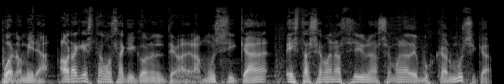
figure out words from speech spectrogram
Bueno, mira, ahora que estamos aquí con el tema de la música, esta semana ha sido una semana de buscar música.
